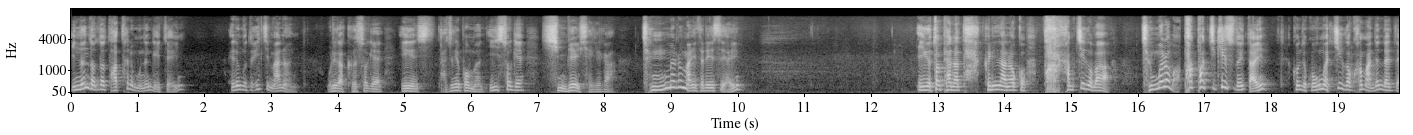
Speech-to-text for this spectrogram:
있는 돈도 다 털어먹는 게 있지. 이런 것도 있지만은 우리가 그 속에 이 나중에 보면 이 속에 신비의 세계가 정말로 많이 들어있어요. 이거 도표 하나 탁 그리 나 놓고 탁 한번 찍어봐. 정말로 막 팍팍 찍힐 수도 있다. 근데 그것만 찍어갖고 하면 안 된다 했다.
